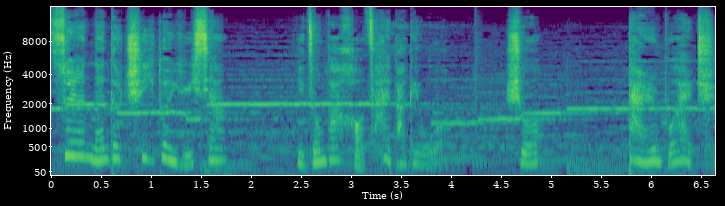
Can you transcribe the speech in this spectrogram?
虽然难得吃一顿鱼虾，你总把好菜扒给我，说大人不爱吃。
